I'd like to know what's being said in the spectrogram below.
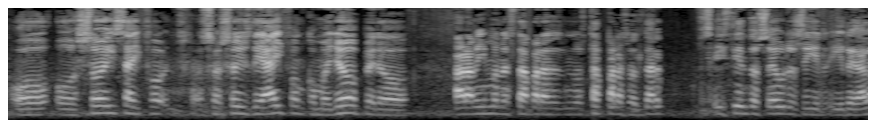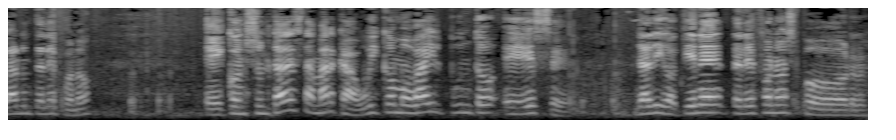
o, sois, iPhone, o sois de iPhone como yo, pero ahora mismo no está para, no está para soltar 600 euros y, y regalar un teléfono, eh, consultad esta marca, wicomobile.es. Ya digo, tiene teléfonos por,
